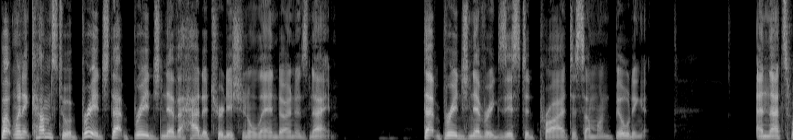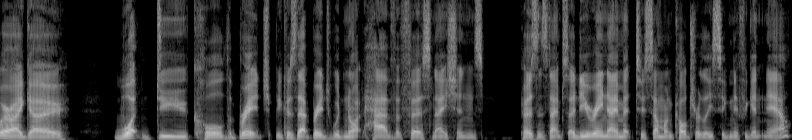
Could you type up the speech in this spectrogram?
But when it comes to a bridge, that bridge never had a traditional landowner's name. That bridge never existed prior to someone building it. And that's where I go, what do you call the bridge? Because that bridge would not have a First Nations person's name. So do you rename it to someone culturally significant now?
